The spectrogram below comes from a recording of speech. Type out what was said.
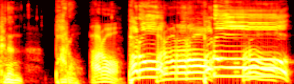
그는 바로 바로 바로 바로 바로 바로,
